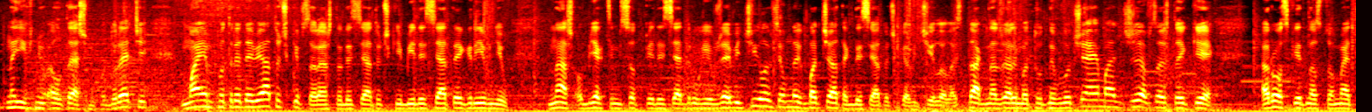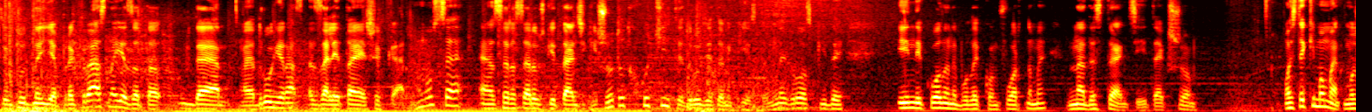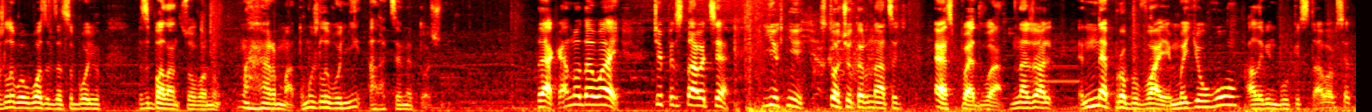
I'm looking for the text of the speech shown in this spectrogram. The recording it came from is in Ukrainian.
На їхню ЛТшеньку. До речі, маємо по три дев'яточки, все решта десяточки, бі 10 гривнів. Наш об'єкт 752 вже відчилився, в них бачатик десяточка відчилилась. Так, на жаль, ми тут не влучаємо, адже все ж таки розкид на 100 метрів тут не є прекрасна, є зато де е, другий раз залітає шикарно. Ну все, е, СРСРовські танчики. Що тут хотіти, друзі танкісти? В них розкиди і ніколи не були комфортними на дистанції. Так що. Ось такий момент, можливо, возить за собою збалансовану гармату. Можливо, ні, але це не точно. Так, а ну давай. Чи підставиться їхній 114 СП2? На жаль, не пробиваємо його, але він був підставився.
